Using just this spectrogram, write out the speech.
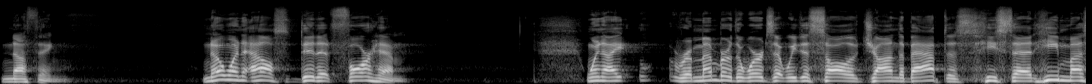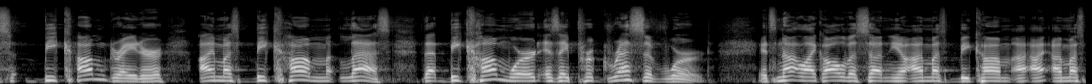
nothing. No one else did it for him. When I remember the words that we just saw of John the Baptist, he said, He must become greater, I must become less. That become word is a progressive word. It's not like all of a sudden, you know, I must become, I, I must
